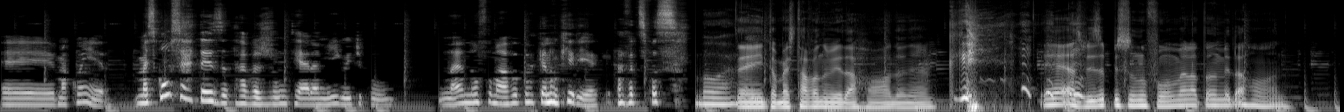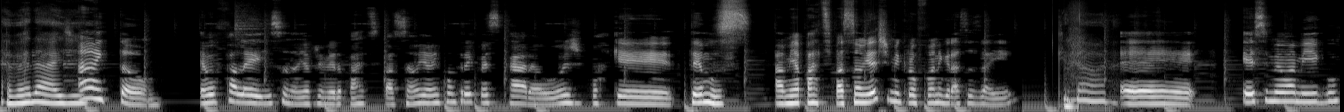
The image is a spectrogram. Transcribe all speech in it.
é, maconheiro. Mas com certeza tava junto e era amigo e tipo, né, não fumava porque não queria, que tava à disposição. Boa. É, então, mas tava no meio da roda, né? É, às vezes a pessoa não fuma, mas ela tá no meio da roda. É verdade. Ah, então. Eu falei isso na minha primeira participação e eu encontrei com esse cara hoje porque temos a minha participação e este microfone graças a ele. Que da hora. É, esse meu amigo,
